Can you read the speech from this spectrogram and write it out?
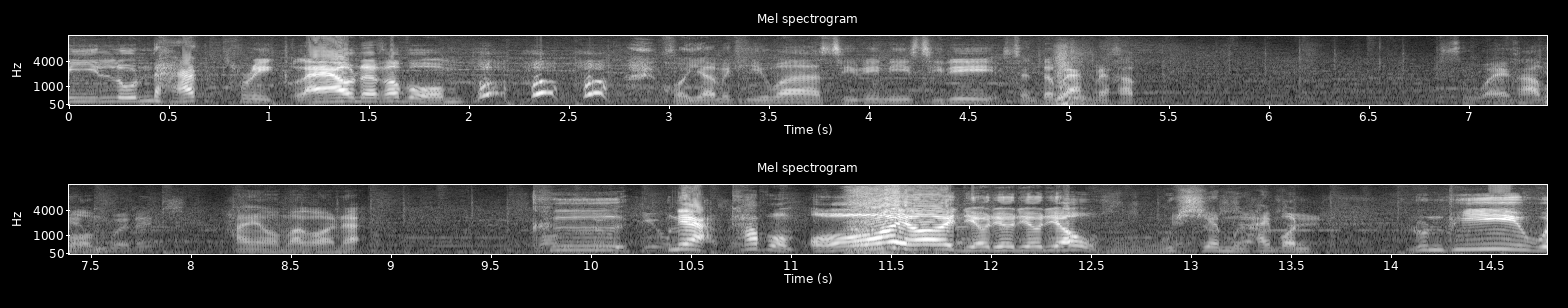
มีลุ้นแฮตทริกแล้วนะครับผม ขอย้ำอีกทีว่าซีรีส์นี้ซีรีส์เซนเตอร์แบ็กนะครับ สวยครับผม ให้ออกมาก่อนนะ คือเนี่ยถ้าผมโอ้ยเอ้ยเดี๋ยวเดี๋ยวเดี๋ยวเดี๋ยวโอ้โหเชี่ยมึงให้บอลรุ่นพี่เหว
